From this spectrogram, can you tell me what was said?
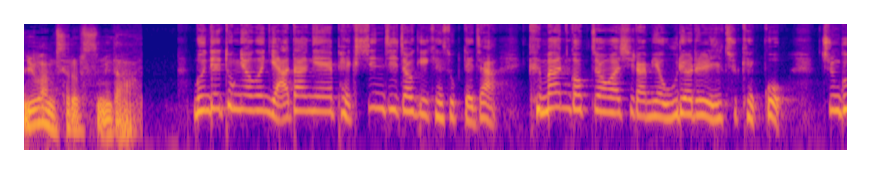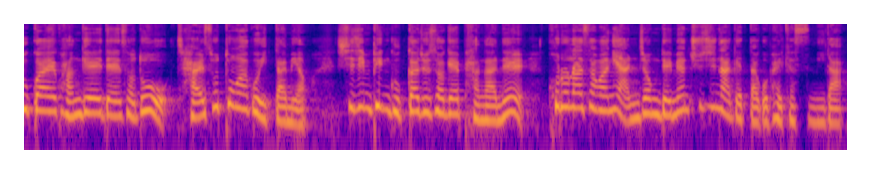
유감스럽습니다. 문 대통령은 야당의 백신 지적이 계속되자 그만 걱정하시라며 우려를 일축했고 중국과의 관계에 대해서도 잘 소통하고 있다며 시진핑 국가주석의 방안을 코로나 상황이 안정되면 추진하겠다고 밝혔습니다.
